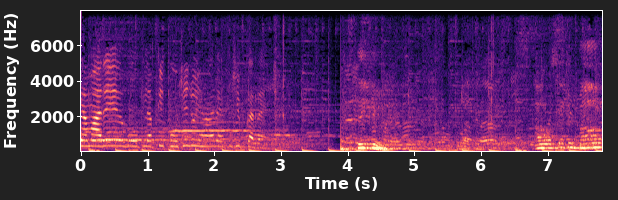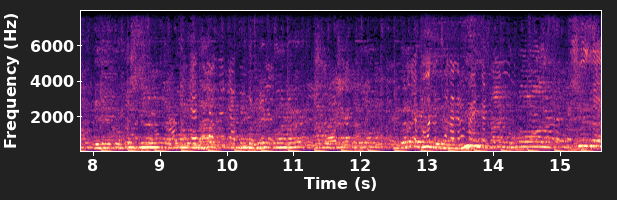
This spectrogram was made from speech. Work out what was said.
हमारे वो क्लब के कोच हैं जो यहाँ रेफरशिप कर रहे हैं Thank you. Our second bout is a professional taekwondo and from the red corner. Would like to welcome you with a huge round of applause, Shiza.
